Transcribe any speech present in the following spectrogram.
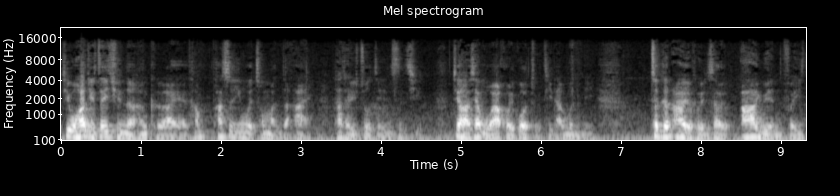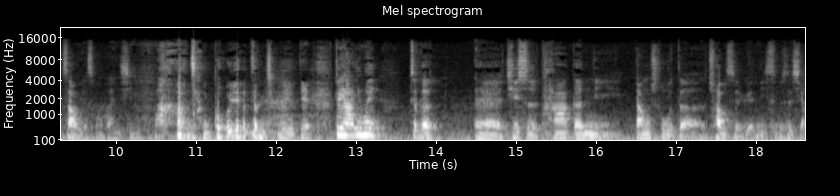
其实我发觉这一群人很可爱哎，他他是因为充满着爱，他才去做这件事情。就好像我要回过主题来问你，这跟阿元肥皂阿元肥皂有什么关系？讲国语要正确一点。对啊，因为这个呃，其实它跟你当初的创始原理是不是相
